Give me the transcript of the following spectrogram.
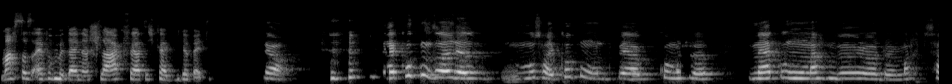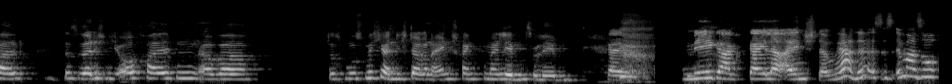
machst das einfach mit deiner Schlagfertigkeit wieder weg. Ja. wer gucken soll, der muss halt gucken und wer komische Bemerkungen machen will, der macht es halt. Das werde ich nicht aufhalten, aber das muss mich ja nicht darin einschränken, mein Leben zu leben. Geil mega geile Einstellung. Ja, ne? Es ist immer so,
